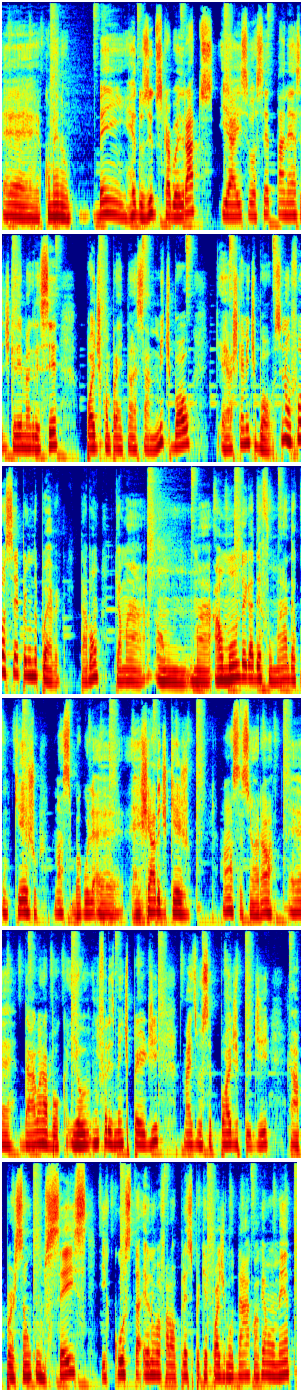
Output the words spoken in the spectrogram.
é, comendo bem reduzidos os carboidratos. E aí, se você tá nessa de querer emagrecer, pode comprar então essa meatball. É, acho que é meatball. Se não for, você pergunta pro Everton, tá bom? Que é uma, um, uma almôndega defumada com queijo. Nossa, bagulho é recheada de queijo. Nossa senhora, ó, é dá água na boca. E eu infelizmente perdi, mas você pode pedir é uma porção com 6 e custa, eu não vou falar o preço porque pode mudar a qualquer momento,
